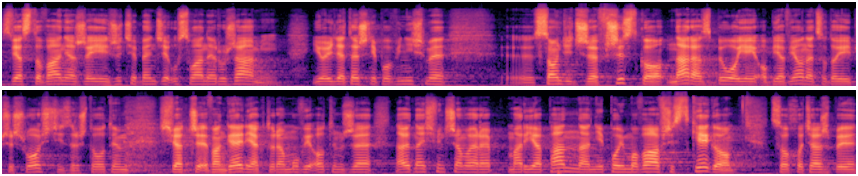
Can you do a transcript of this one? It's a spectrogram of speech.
zwiastowania, że jej życie będzie usłane różami. I o ile też nie powinniśmy e, sądzić, że wszystko naraz było jej objawione co do jej przyszłości, zresztą o tym świadczy Ewangelia, która mówi o tym, że nawet Najświętsza Maria- Panna nie pojmowała wszystkiego, co chociażby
